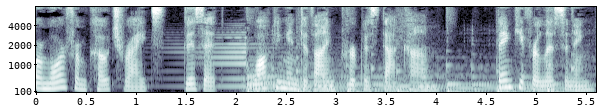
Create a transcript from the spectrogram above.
For more from Coach Writes, visit walkingindivinepurpose.com. Thank you for listening.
